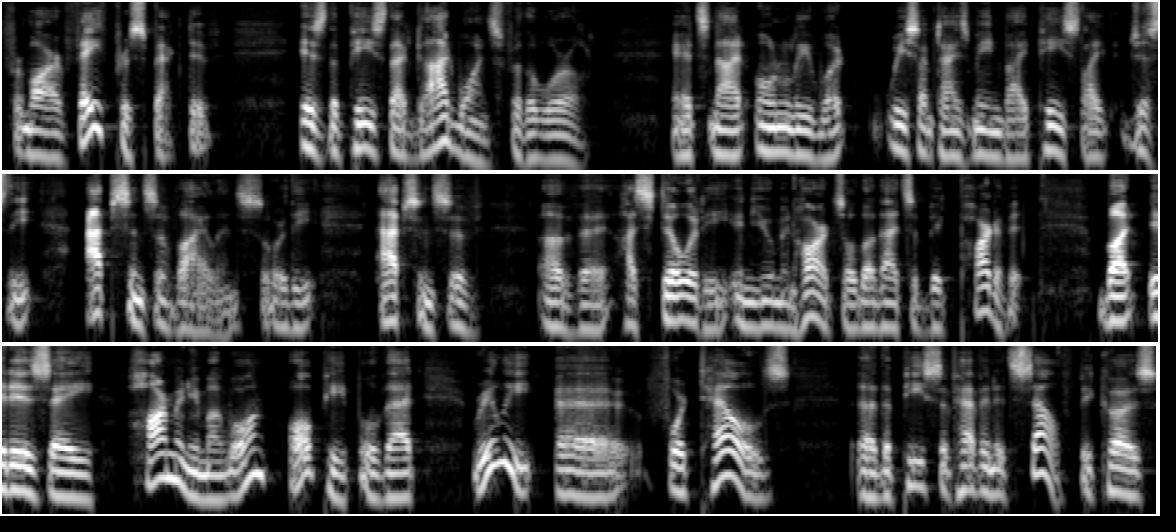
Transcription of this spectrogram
from our faith perspective, is the peace that God wants for the world. It's not only what we sometimes mean by peace, like just the absence of violence or the absence of of uh, hostility in human hearts, although that's a big part of it. But it is a harmony among all, all people that really uh, foretells uh, the peace of heaven itself, because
